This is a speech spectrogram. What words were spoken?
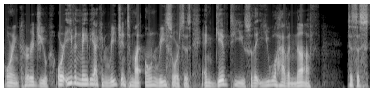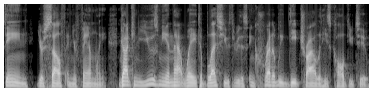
or encourage you, or even maybe I can reach into my own resources and give to you so that you will have enough to sustain yourself and your family. God can use me in that way to bless you through this incredibly deep trial that He's called you to.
